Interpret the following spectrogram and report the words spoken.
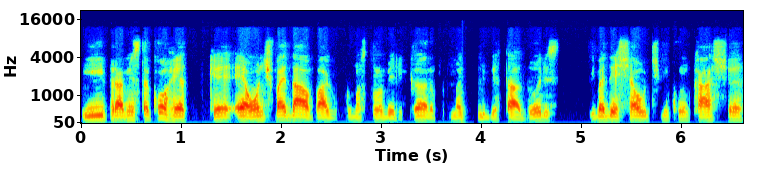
e para mim está correto, porque é onde vai dar a vaga para uma Sul-Americana, para uma Libertadores e vai deixar o time com caixa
